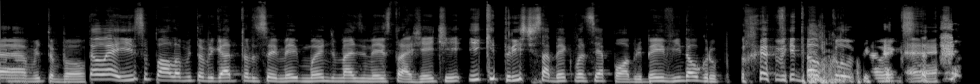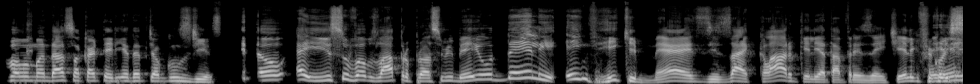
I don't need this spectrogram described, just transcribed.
Ah, muito bom. Então é isso, Paula. Muito obrigado pelo seu e-mail. Mande mais e-mails pra gente. E que triste saber que você é pobre. Bem-vindo ao grupo. Bem-vindo ao clube. É. Vamos mandar a sua carteirinha dentro de alguns dias. Então é isso. Vamos lá pro próximo e-mail dele, Henrique Meses. Ah, é claro que ele ia estar presente. Ele que ficou em Eita,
